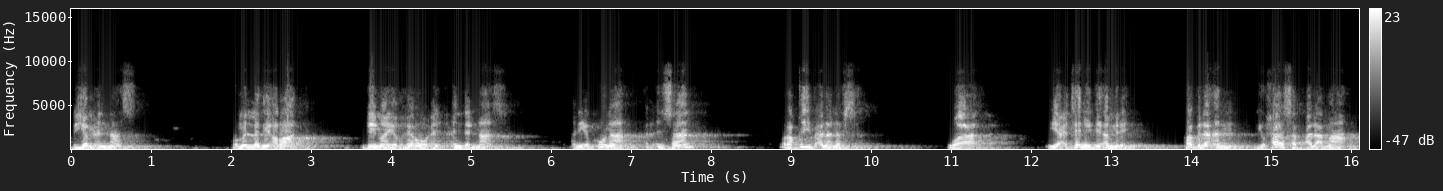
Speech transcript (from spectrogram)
بجمع الناس؟ وما الذي أراد بما يظهره عند الناس؟ أن يكون الإنسان رقيب على نفسه ويعتني بأمره قبل أن يحاسب على ما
